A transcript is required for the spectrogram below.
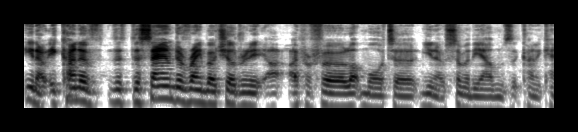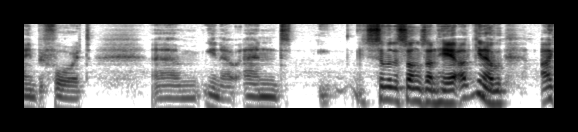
you know, it kind of the, the sound of Rainbow Children, it, I, I prefer a lot more to you know some of the albums that kind of came before it. Um, you know, and some of the songs on here, uh, you know, I,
